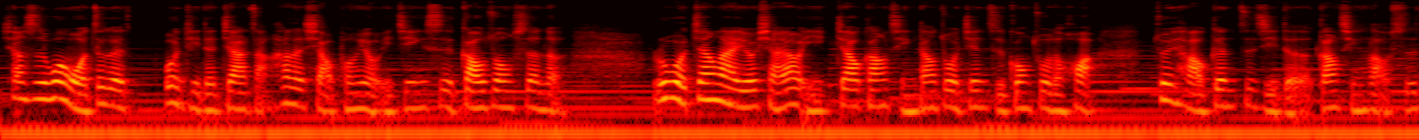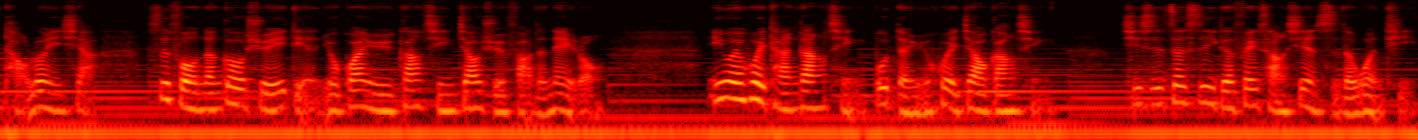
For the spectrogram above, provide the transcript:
像是问我这个问题的家长，他的小朋友已经是高中生了。如果将来有想要以教钢琴当做兼职工作的话，最好跟自己的钢琴老师讨论一下，是否能够学一点有关于钢琴教学法的内容。因为会弹钢琴不等于会教钢琴，其实这是一个非常现实的问题。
